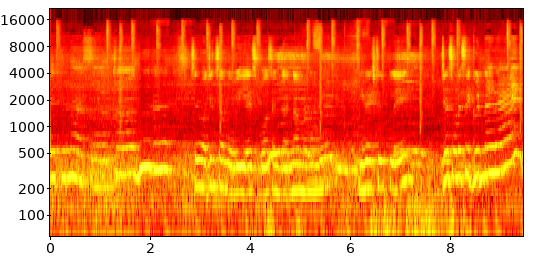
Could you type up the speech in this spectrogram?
इतना सा खाब है बॉस एंड डन्ना मना you still playing just want say good night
